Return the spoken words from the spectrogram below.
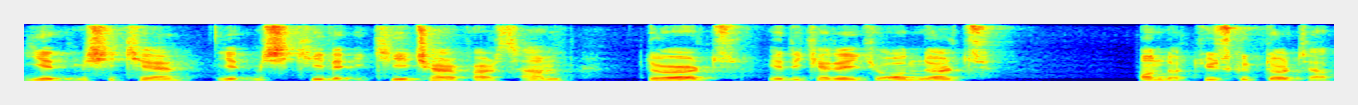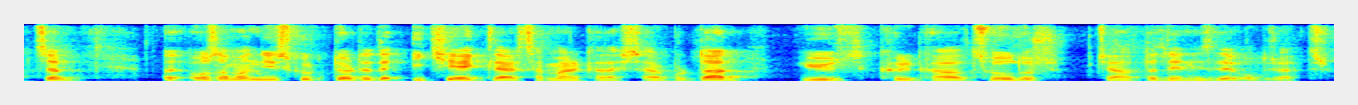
72. 72 ile 2'yi çarparsam 4. 7 kere 2 14. 14. 144 yaptı. O zaman 144'e de 2 eklersem arkadaşlar buradan 146 olur. Cevap da denizli olacaktır.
